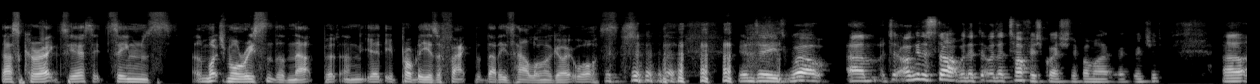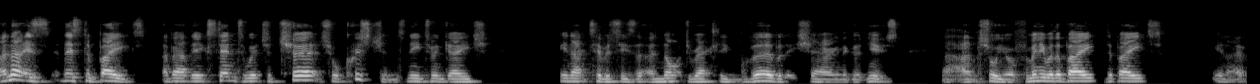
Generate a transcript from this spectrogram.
That's correct. Yes, it seems much more recent than that, but and yet it probably is a fact that that is how long ago it was. Indeed. Well, um, I'm going to start with a with a toughish question, if I might, Richard, uh, and that is this debate about the extent to which a church or Christians need to engage in activities that are not directly verbally sharing the good news. Uh, I'm sure you're familiar with the debate. Debate you know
